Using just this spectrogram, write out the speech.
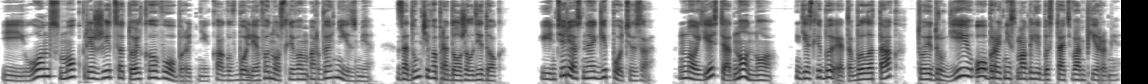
И он смог прижиться только в оборотне, как в более выносливом организме, задумчиво продолжил дедок. Интересная гипотеза. Но есть одно «но». Если бы это было так, то и другие оборотни смогли бы стать вампирами.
